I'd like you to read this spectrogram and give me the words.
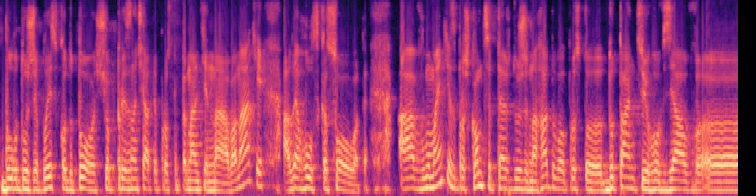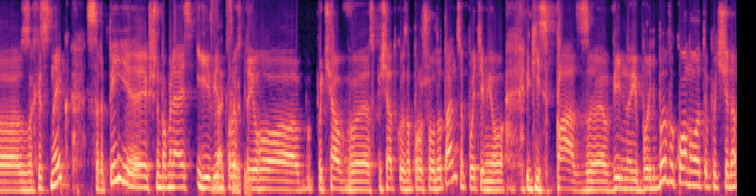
Було дуже близько до того, щоб призначати просто пенальті на ванаті, але гол скасовувати. А в моменті з брашком це теж дуже нагадувало. Просто до танцю його взяв е, захисник Серпій, якщо не помиляюсь, і він Так, просто Серпій. його почав е, спочатку запрошував до танцю, потім його якийсь паз е, вільної боротьби виконувати починав,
